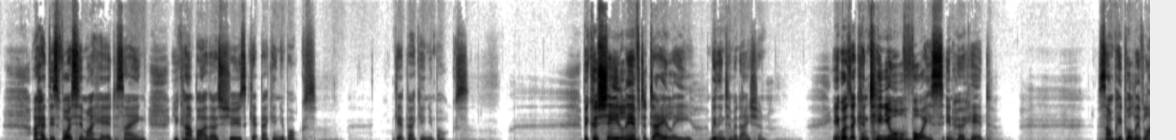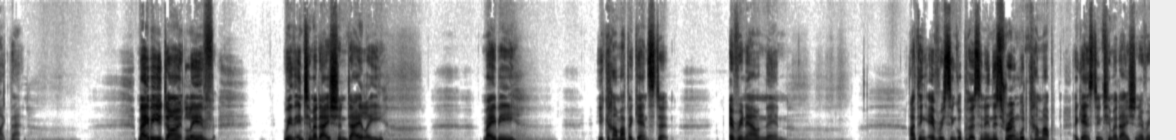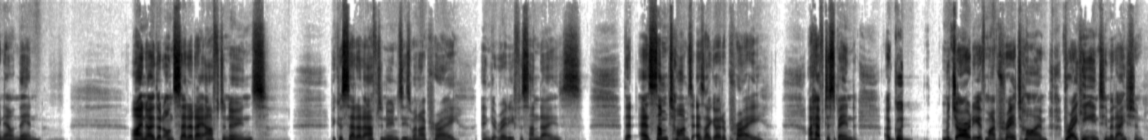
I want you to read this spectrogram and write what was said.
I had this voice in my head saying, You can't buy those shoes, get back in your box. Get back in your box because she lived daily with intimidation. It was a continual voice in her head. Some people live like that. Maybe you don't live with intimidation daily. Maybe you come up against it every now and then. I think every single person in this room would come up against intimidation every now and then. I know that on Saturday afternoons, because Saturday afternoons is when I pray and get ready for Sundays, that as sometimes as I go to pray, I have to spend a good majority of my prayer time breaking intimidation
